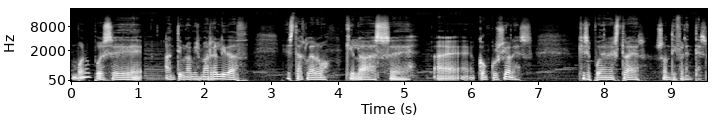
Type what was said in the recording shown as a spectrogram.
bueno pues eh, ante una misma realidad está claro que las conclusiones que se pueden extraer son diferentes.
